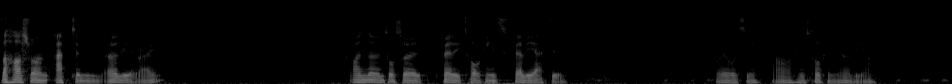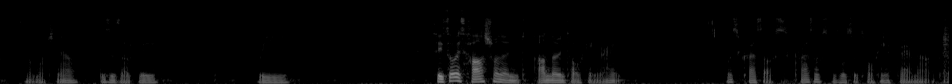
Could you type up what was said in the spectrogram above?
The harsh one apped him earlier, right? Unknown's also fairly talking, he's fairly active. Where was he? Oh, he was talking earlier. Not much now. This is ugly. We. So it's always harsh one and unknown talking, right? What's Krasox? Krasox was also talking a fair amount, but.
